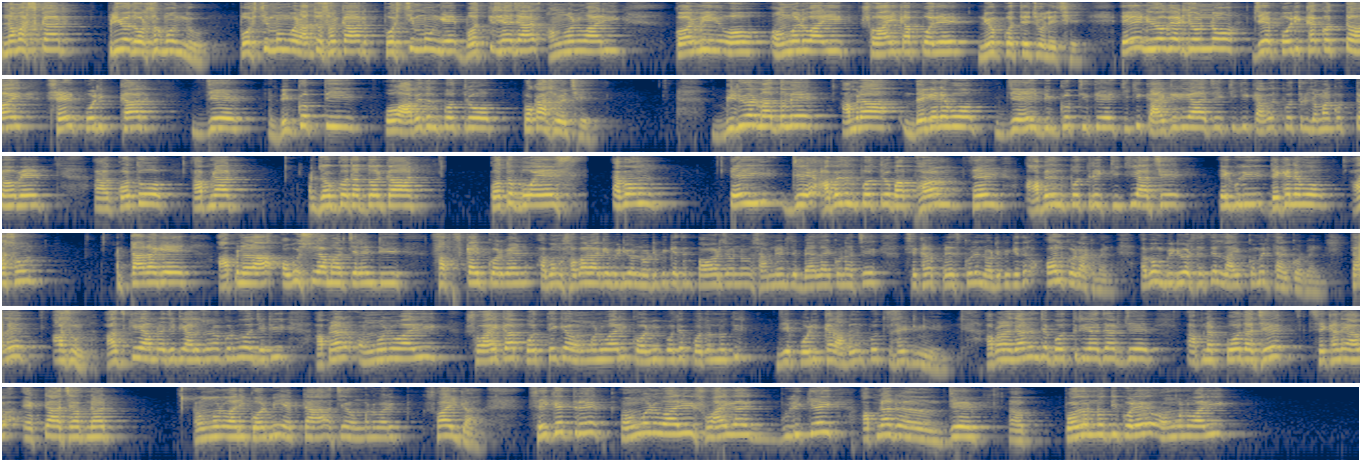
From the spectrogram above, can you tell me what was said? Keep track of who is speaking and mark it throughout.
Speaker 1: নমস্কার, প্রিয় দর্শক বন্ধু, পশ্চিমবঙ্গ রাজ্য সরকার পশ্চিমবঙ্গে বত্রিশ হাজার অঙ্গনওয়াড়ি কর্মী ও অঙ্গনওয়াড়ি সহায়িকা পদে নিয়োগ করতে চলেছে। এই নিয়োগের জন্য যে পরীক্ষা করতে হয়, সেই পরীক্ষার যে বিজ্ঞপ্তি ও আবেদনপত্র প্রকাশ হয়েছে। ভিডিওর মাধ্যমে আমরা দেখে নেব যে এই বিজ্ঞপ্তিতে কী কী ক্রাইটেরিয়া আছে, কী কী কাগজপত্র জমা করতে হবে কত আপনার যোগ্যতার দরকার, কত বয়স এবং এই যে আবেদনপত্র বা ফর্ম সেই আবেদনপত্রে কী কী আছে, এগুলি দেখে নেব। আসুন, তার আগে আপনারা অবশ্যই আমার চ্যানেলটি সাবস্ক্রাইব করবেন এবং সবার আগে ভিডিও নোটিফিকেশান পাওয়ার জন্য সামনের যে বেল আইকন আছে, সেখানে প্রেস করে নোটিফিকেশান অল করে রাখবেন এবং ভিডিওর শেষে লাইক, কমেন্ট, শেয়ার করবেন। তাহলে আসুন, আজকে আমরা যেটি আলোচনা করব, যেটি আপনার অঙ্গনওয়াড়ি সহায়িকা প্রত্যেকে অঙ্গনওয়াড়ি কর্মী পদে পদোন্নতির যে পরীক্ষার আবেদনপত্র সেটি নিয়ে। আপনারা জানেন যে বত্রিশ হাজার যে আপনার পদ আছে, সেখানে একটা আছে আপনার অঙ্গনওয়াড়ি কর্মী, একটা আছে অঙ্গনওয়াড়ি সহায়িকা। সেই ক্ষেত্রে অঙ্গনওয়াড়ি সহায়িকাগুলিকেই আপনার যে পদোন্নতি করে অঙ্গনওয়াড়ি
